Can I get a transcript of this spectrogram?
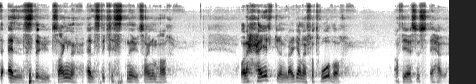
det eldste utsagnet, eldste kristne utsagnet vi har. Og det er helt grunnleggende for troen vår at Jesus er Herre.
